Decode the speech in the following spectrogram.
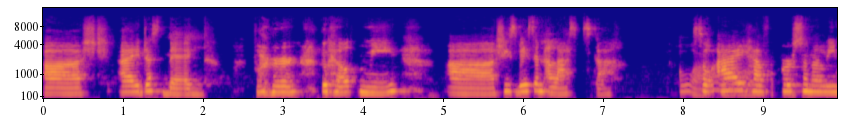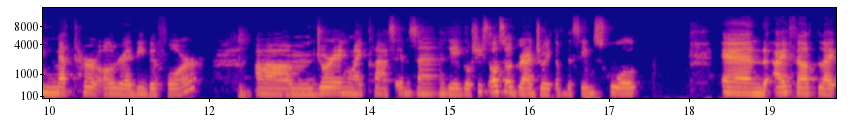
Uh she, I just begged for her to help me. Uh she's based in Alaska. Oh, wow. So I have personally met her already before um, during my class in San Diego. She's also a graduate of the same school. And I felt like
